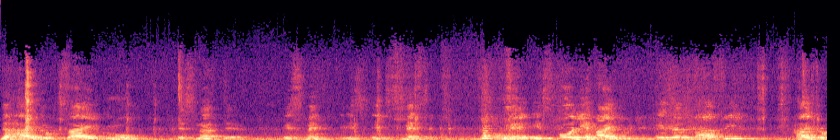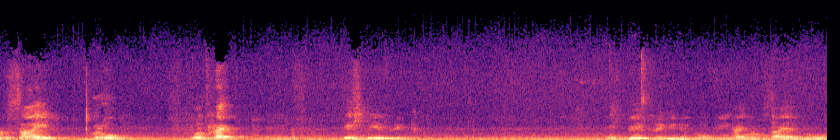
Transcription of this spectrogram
the hydroxyl group is not there it's it's it's missing okay it's only hydrogen اذا ما في hydroxyl group وضحت إيش بيفرق؟ إيش بيفرق انه يكون في hydroxyl group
